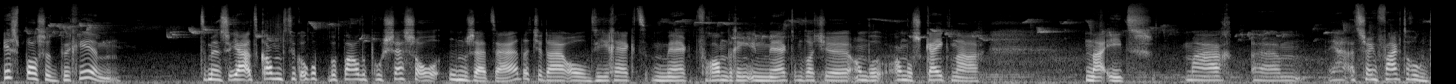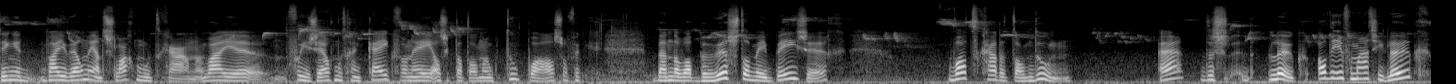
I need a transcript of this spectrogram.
is pas het begin. Tenminste, ja, het kan natuurlijk ook op bepaalde processen al omzetten. Hè? Dat je daar al direct merkt, verandering in merkt, omdat je anders kijkt naar, naar iets. Maar ehm, ja, het zijn vaak toch ook dingen waar je wel mee aan de slag moet gaan. Waar je voor jezelf moet gaan kijken van, hé, hey, als ik dat dan ook toepas, of ik ben er wat bewuster mee bezig, wat gaat het dan doen? Hè? Dus leuk, al die informatie leuk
